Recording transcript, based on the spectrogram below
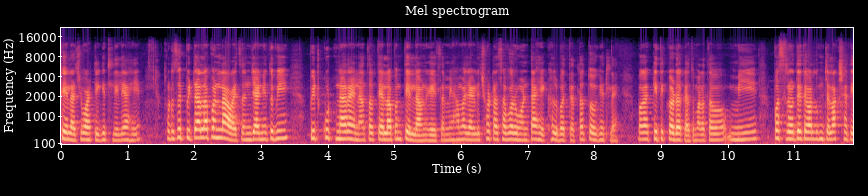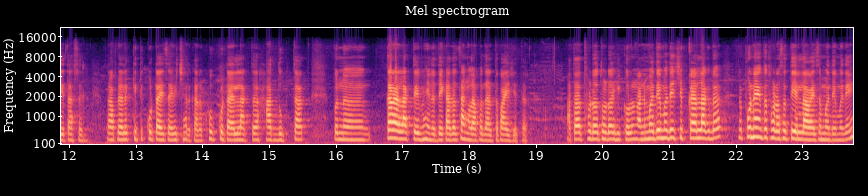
तेलाची वाटी घेतलेली आहे. थोडंसं पिठाला पण लावायचं. आणि ज्याने तुम्ही पीठ कुटणार आहे ना तर त्याला पण तेल लावून घ्यायचं. मी हा माझ्याकडे छोटासा वरवंट आहे खलबत्त्यातला तो घेतला आहे बघा किती कडक आहे. तुम्हाला तर मी पसरवते तेव्हा तुमच्या लक्षात येत असेल. तर आपल्याला किती कुटायचा विचार करा. खूप कुटायला लागतं. हात दुखतात. पण करायला लागते मेहनत एखादा चांगला पदार्थ पाहिजे तर. आता थोडं थोडं हे करून आणि मध्ये मध्ये चिपकायला लागलं तर पुन्हा एकदा थोडंसं तेल लावायचं मध्ये मध्ये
